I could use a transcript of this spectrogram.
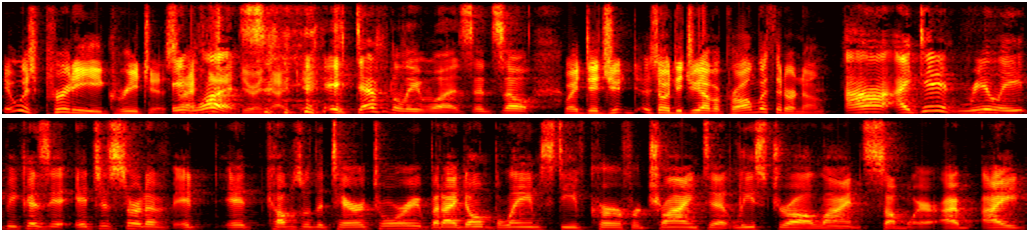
it was pretty egregious. It I was during that game. it definitely was. And so, wait, did you? So, did you have a problem with it or no? Uh, I didn't really because it, it just sort of it it comes with the territory. But I don't blame Steve Kerr for trying to at least draw a line somewhere. I I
